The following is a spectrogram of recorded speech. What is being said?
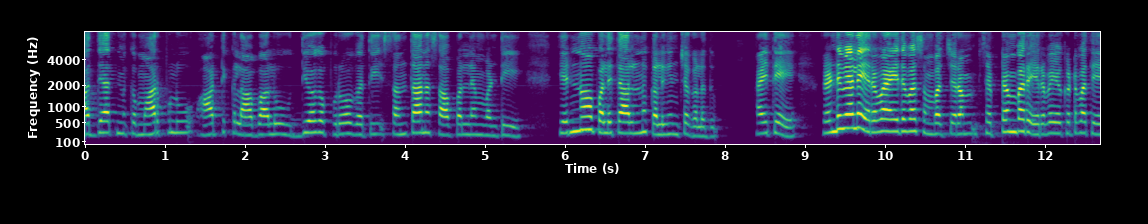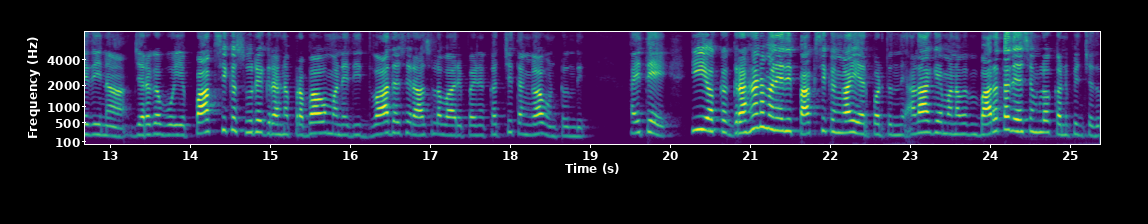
ఆధ్యాత్మిక మార్పులు ఆర్థిక లాభాలు ఉద్యోగ పురోగతి సంతాన సాఫల్యం వంటి ఎన్నో ఫలితాలను కలిగించగలదు. అయితే రెండు వేల ఇరవై ఐదవ సంవత్సరం సెప్టెంబర్ ఇరవై ఒకటవ తేదీన జరగబోయే పాక్షిక సూర్యగ్రహణ ప్రభావం అనేది ద్వాదశ రాసుల వారిపైన ఖచ్చితంగా ఉంటుంది. అయితే ఈ యొక్క గ్రహణం అనేది పాక్షికంగా ఏర్పడుతుంది. అలాగే మన భారతదేశంలో కనిపించదు.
